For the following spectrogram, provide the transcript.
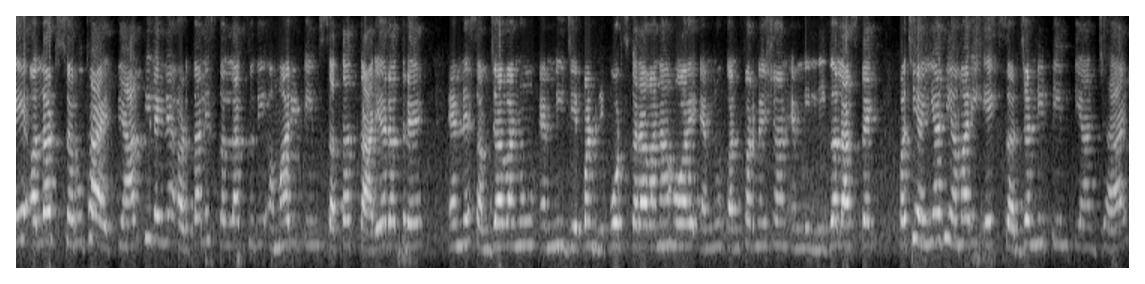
એ અલર્ટ શરૂ થાય ત્યારથી લઈને અડતાલીસ કલાક સુધી અમારી ટીમ સતત કાર્યરત રહે એમને સમજાવવાનું, એમની જે પણ રિપોર્ટ્સ કરાવવાના હોય, એમનું કન્ફર્મેશન એમની લીગલ આસ્પેક્ટ પછી અહીંયાથી અમારી એક સર્જનની ટીમ ત્યાં જાય.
